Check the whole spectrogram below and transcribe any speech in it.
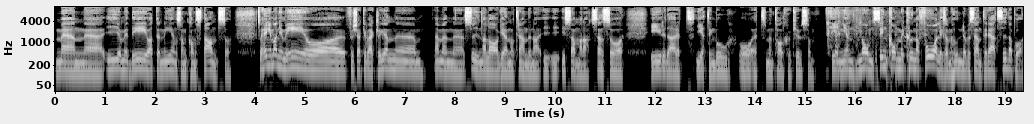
Men eh, i och med det och att den är en sån konstant så, så hänger man ju med och försöker verkligen eh, ja, men, eh, syna lagen och trenderna i, i, i sömmarna. Sen så är ju det där ett getingbo och ett mentalsjukhus som ingen någonsin kommer kunna få liksom 100% i rätsida på.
